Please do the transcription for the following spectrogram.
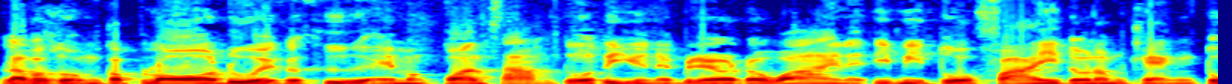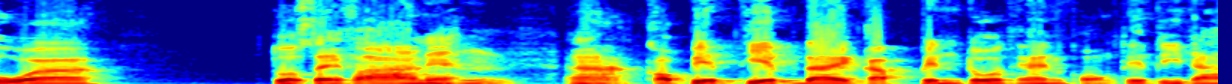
แล้วผสมกับรอด้วยก็คือไอ้มังกร3ตัวที่อยู่ใน Breath of the Wild เนี่ยที่มีตัวไฟตัวน้ำแข็งตัวตัวสายฟ้าเนี่ยอืมอ่าเขาเปรียบเทียบได้กับเป็นตัวแทนของเทพธิดา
